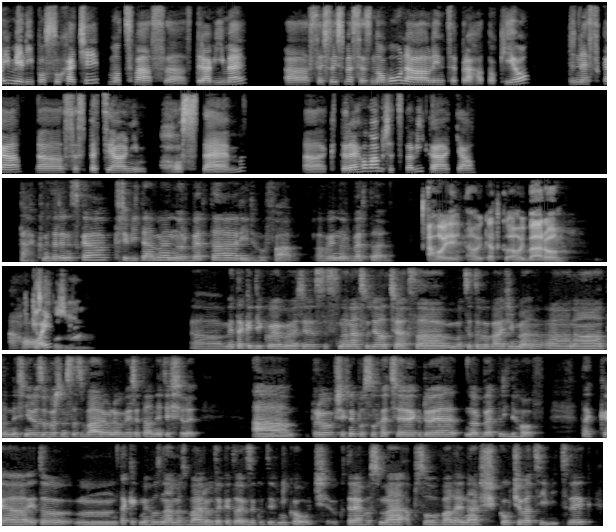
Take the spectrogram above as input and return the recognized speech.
Ahoj, milí posluchači, moc vás eh, zdravíme. Sešli jsme se znovu na lince Praha-Tokio, dneska eh, se speciálním hostem, eh, kterého vám představí Káťa. Tak, my tady dneska přivítáme Norberta Riedhofa. Ahoj Norberte. Ahoj, ahoj Katko, ahoj Báro. Ahoj. Díky za pozvání. My taky děkujeme, že jsi na nás udělal čas a moc se toho vážíme. A na ten dnešní rozhovor jsme se s Bárou neuvěřitelně těšili. A pro všechny posluchače, kdo je Norbert Riedhoff, tak eh, je to, mm, tak jak my ho známe s Bárou, tak je to exekutivní coach, u kterého jsme absolvovali náš koučovací výcvik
